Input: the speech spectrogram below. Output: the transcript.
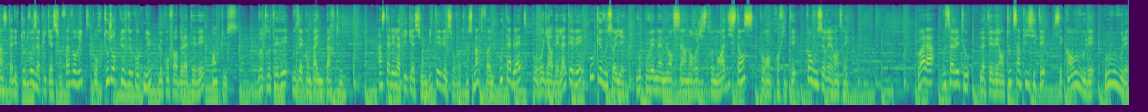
installez toutes vos applications favorites pour toujours plus de contenu, le confort de la TV en plus. Votre TV vous accompagne partout. Installez l'application BTV sur votre smartphone ou tablette pour regarder la TV où que vous soyez. Vous pouvez même lancer un enregistrement à distance pour en profiter quand vous serez rentré. Voilà, vous savez tout. La TV en toute simplicité, c'est quand vous voulez, où vous voulez.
